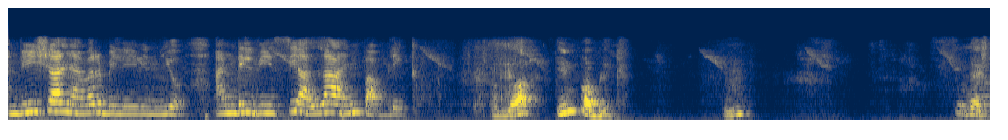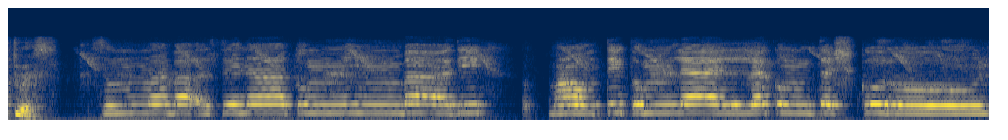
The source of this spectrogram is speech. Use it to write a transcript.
we shall never believe in you until we see Allah in public. Allah in public. Hmm? Next verse. ثم بأثناكم من بعد موتكم لعلكم تشكرون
